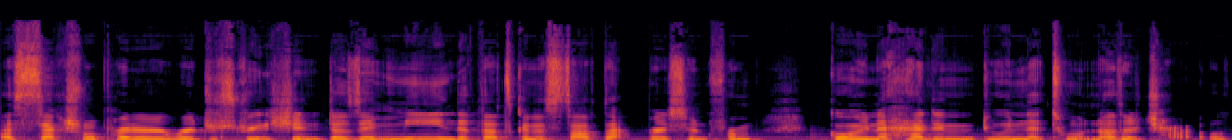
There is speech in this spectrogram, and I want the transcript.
a sexual predator registration doesn't mean that that's going to stop that person from going ahead and doing that to another child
